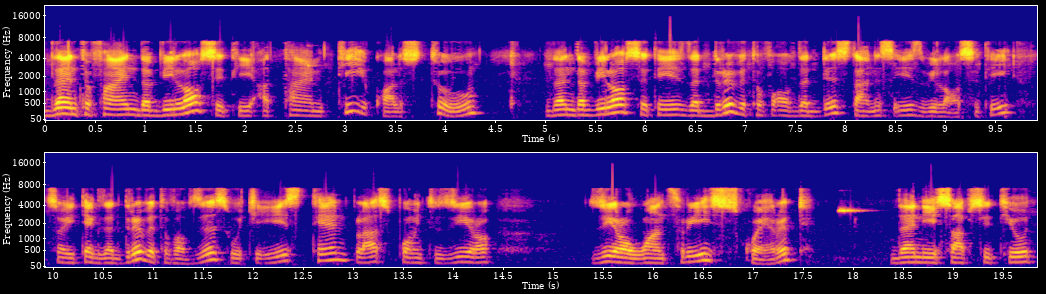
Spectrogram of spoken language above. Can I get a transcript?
Then to find the velocity at time t equals 2 then the velocity is the derivative of the distance is velocity. So you take the derivative of this which is 10 plus 0.0013 squared. Then you substitute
